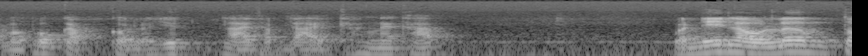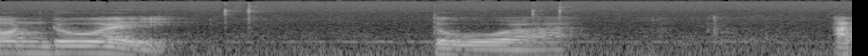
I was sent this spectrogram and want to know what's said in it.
ับมาพบกับกลยุทธ์รายสัปดาห์อีกครั้งนะครับ วันนี้เราเริ่มต้นด้วย ตัวอั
